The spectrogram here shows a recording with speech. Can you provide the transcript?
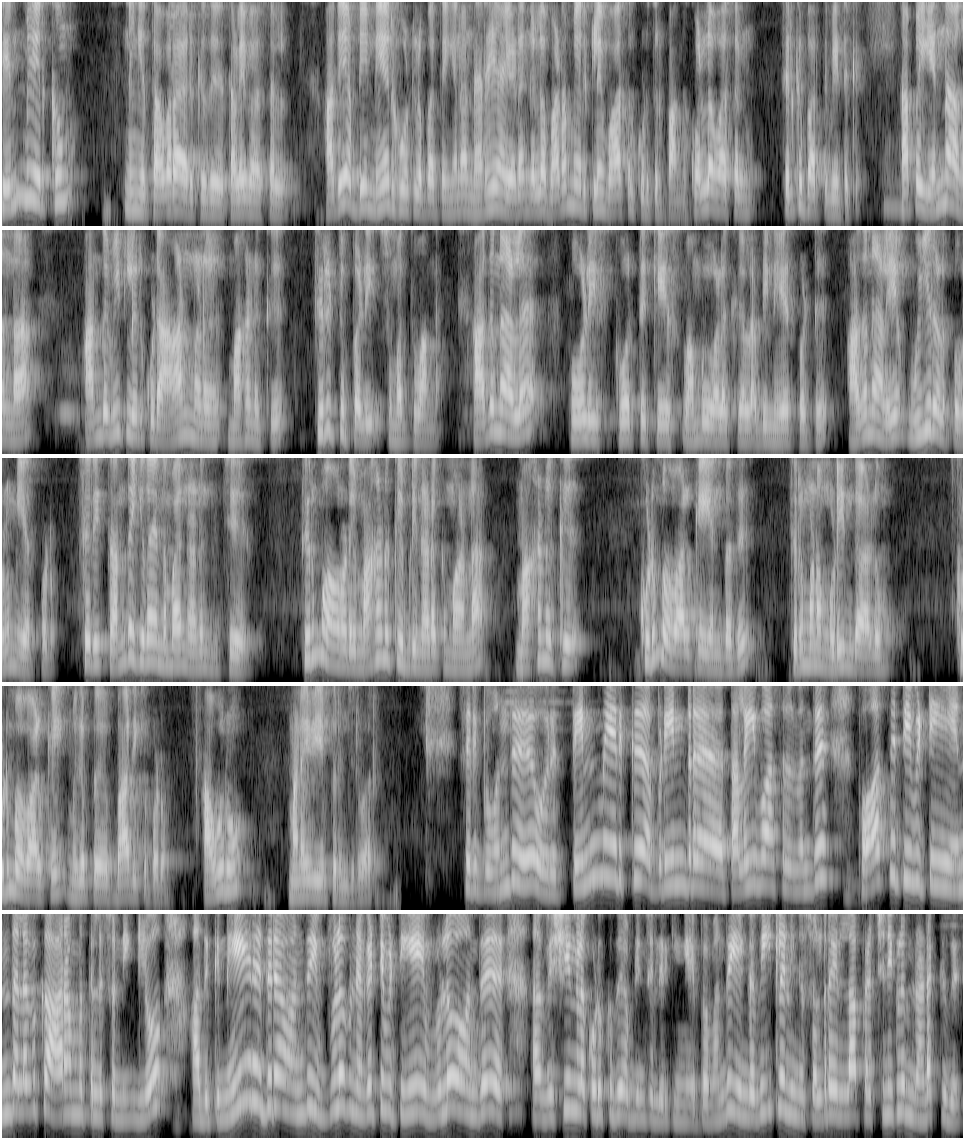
தென்மேற்கும் நீங்கள் தவறாக இருக்குது தலைவாசல். அதே அப்படியே நேர்கோட்டில் பார்த்தீங்கன்னா நிறைய இடங்கள்ல வடமேற்குலேயும் வாசல் கொடுத்துருப்பாங்க. கொல்ல வாசல் தெற்கு பார்த்த வீட்டுக்கு. அப்போ என்ன ஆகும்னா அந்த வீட்டில் இருக்கக்கூடிய ஆண்மனு மகனுக்கு திருட்டு பழி சுமத்துவாங்க. அதனால போலீஸ் கோர்ட்டு கேஸ் வம்பு வழக்குகள் அப்படின்னு ஏற்பட்டு அதனாலேயே உயிரிழப்புகளும் ஏற்படும். சரி தந்தைக்கு தான் இந்த மாதிரி நடந்துச்சு. திரும்ப அவனுடைய மகனுக்கு இப்படி நடக்குமான்னா மகனுக்கு குடும்ப வாழ்க்கை என்பது திருமணம் முடிந்தாலும் குடும்ப வாழ்க்கை மிக பாதிக்கப்படும். அவரும் மனைவியை பிரிஞ்சிருவார். சரி இப்போ வந்து ஒரு தென்மேற்கு அப்படின்ற தலைவாசல் வந்து பாசிட்டிவிட்டி எந்த அளவுக்கு ஆரம்பத்தில் சொன்னீங்களோ அதுக்கு நேர் எதிராக வந்து இவ்வளவு நெகட்டிவிட்டியே இவ்வளோ வந்து விஷயங்களை கொடுக்குது அப்படின்னு சொல்லியிருக்கீங்க. இப்போ வந்து எங்கள் வீட்டில் நீங்கள் சொல்கிற எல்லா பிரச்சனைகளும் நடக்குது.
